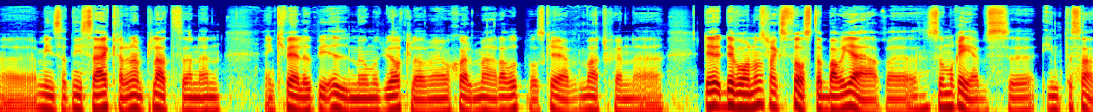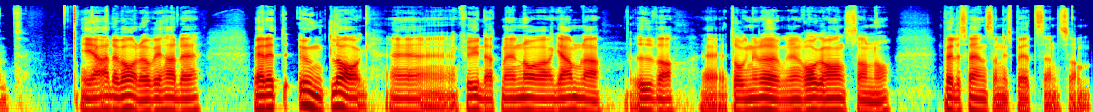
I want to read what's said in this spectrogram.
Eh, jag minns att ni säkrade den platsen en, en kväll uppe i Umeå mot Björklöven. Jag var själv med där uppe och skrev matchen. Eh, det, det, var någon slags första barriär eh, som revs. Eh, intressant. Ja, det var det. Och vi hade, vi hade ett ungt lag eh, kryddat med några gamla uvar. Eh, Torgny Lövgren, Roger Hansson och Pelle Svensson i spetsen som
